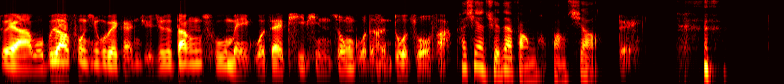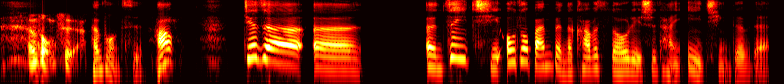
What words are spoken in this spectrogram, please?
对啊，我不知道凤欣会不会感觉，就是当初美国在批评中国的很多做法，他现在全在仿仿效。对，很讽刺啊，很讽刺。好，接着呃嗯，这一期欧洲版本的 Cover Story 是谈疫情，对不对？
